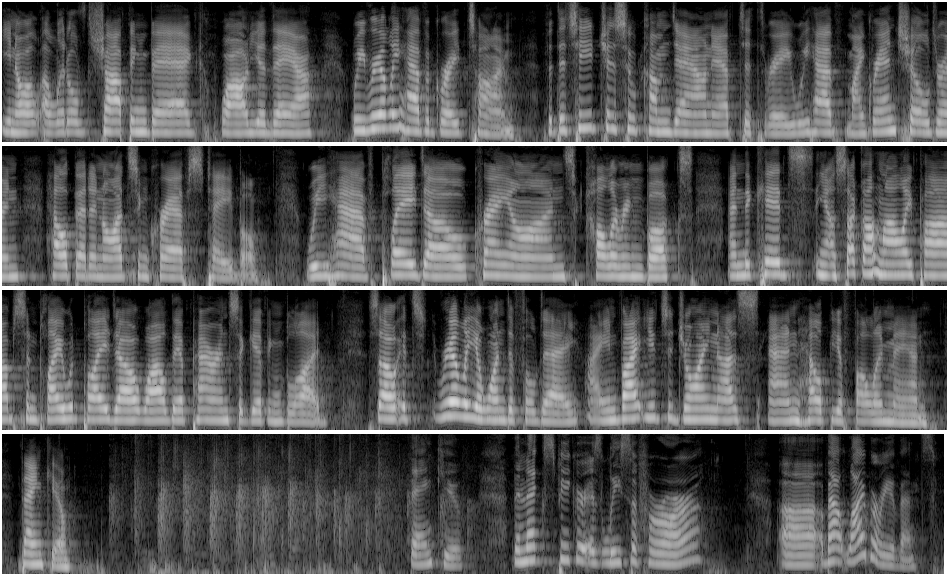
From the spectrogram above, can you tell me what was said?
you know, a, a little shopping bag while you're there. We really have a great time. For the teachers who come down after three, we have my grandchildren help at an arts and crafts table. We have Play Doh, crayons, coloring books, and the kids, you know, suck on lollipops and play with Play Doh while their parents are giving blood. So it's really a wonderful day. I invite you to join us and help your fellow man. Thank you. Thank you. The next speaker is Lisa Ferrara uh, about library events.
